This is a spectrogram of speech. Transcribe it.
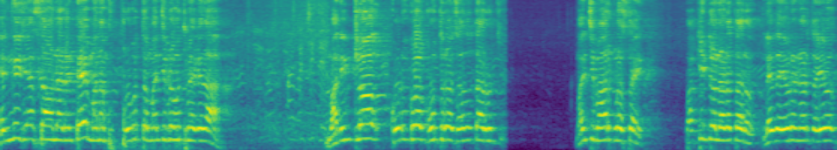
ఎన్ని చేస్తా ఉన్నాడంటే మన ప్రభుత్వం మంచి ప్రభుత్వమే కదా. మన ఇంట్లో కొడుకో కూతురో చదువుతారు. మంచి మార్కులు వస్తాయి. పక్కింటి వాళ్ళు అడతారు లేదా ఎవరైనా అడుగుతారు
